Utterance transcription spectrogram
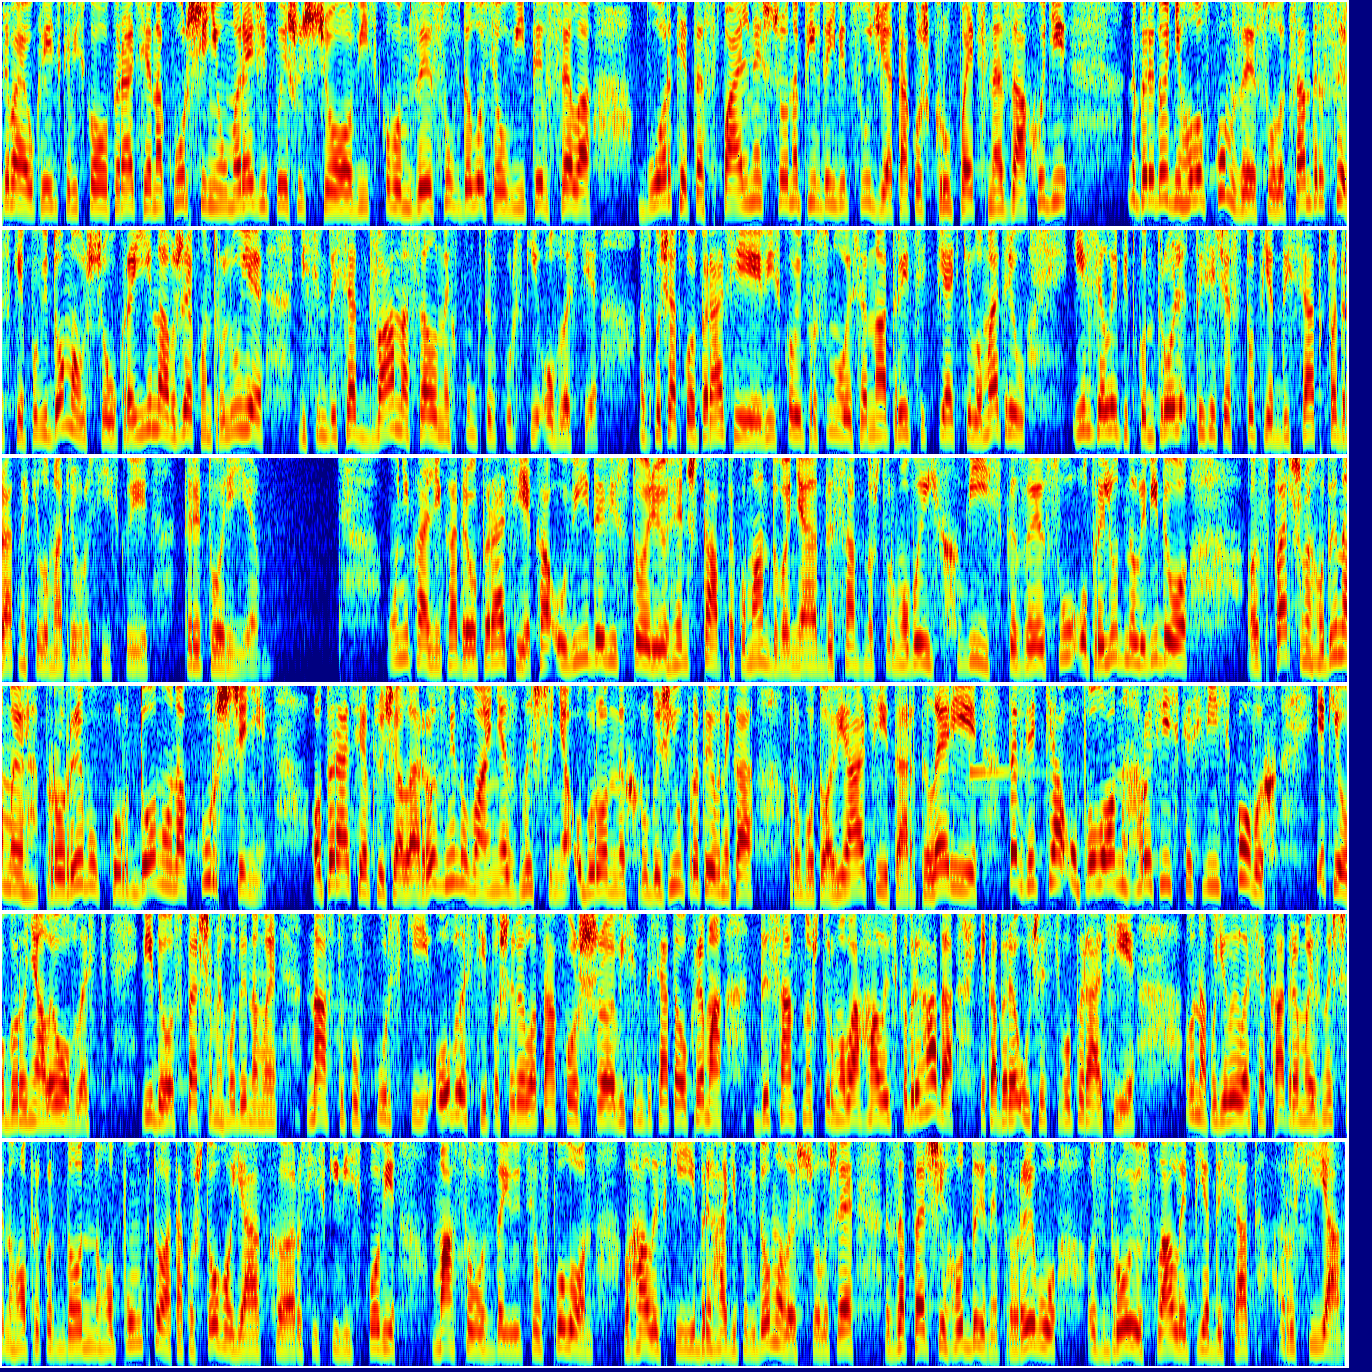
Триває українська військова операція на Курщині. У мережі пишуть, що військовим ЗСУ вдалося увійти в села Борки та Спальне, що на південь від суджі, а також Крупець на заході. Напередодні головком ЗСУ Олександр Сирський повідомив, що Україна вже контролює 82 населених пункти в Курській області. З початку операції військові просунулися на 35 кілометрів і взяли під контроль 1150 квадратних кілометрів російської території. Унікальні кадри операції, яка увійде в історію генштаб та командування десантно-штурмових військ ЗСУ, оприлюднили відео з першими годинами прориву кордону на Курщині. Операція включала розмінування, знищення оборонних рубежів противника, роботу авіації та артилерії та взяття у полон російських військових, які обороняли область. Відео з першими годинами наступу в Курській області поширила також 80-та окрема десантно-штурмова Галицька бригада, яка бере участь в операції. Вона поділилася кадрами знищеного прикордонного пункту, а також того, як російські військові масово здаються в полон. В Галицькій бригаді повідомили, що лише за перші години прориву зброю склали 50 росіян.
